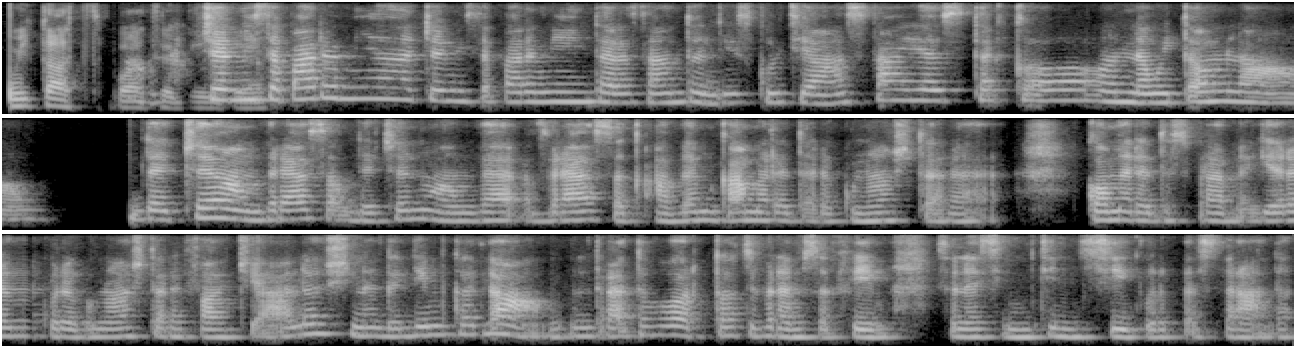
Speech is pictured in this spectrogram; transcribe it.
uitat, poate. Da. Ce mi, se pare mie, ce mi se pare mie interesant în discuția asta este că ne uităm la de ce am vrea sau de ce nu am vrea, vrea să avem camere de recunoaștere, camere de supraveghere cu recunoaștere facială și ne gândim că da, într-adevăr, toți vrem să fim, să ne simțim siguri pe stradă.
